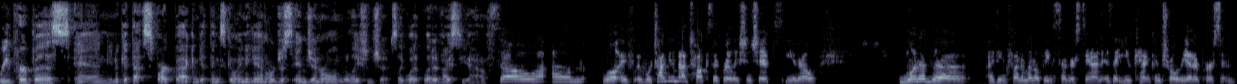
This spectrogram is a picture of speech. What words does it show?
repurpose and you know get that spark back and get things going again or just in general in relationships like what what advice do you have So, um, well, if, if we're talking about toxic relationships, you know, one of the I think fundamental things to understand is that you can't control the other person.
